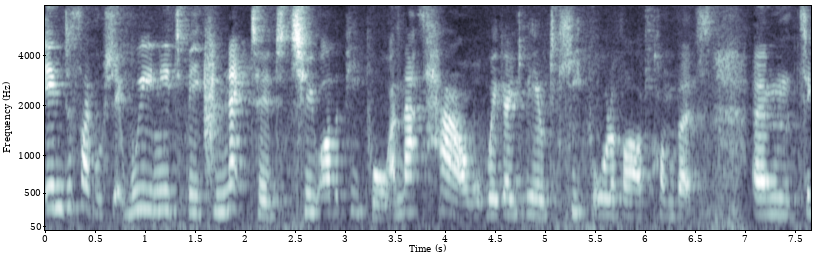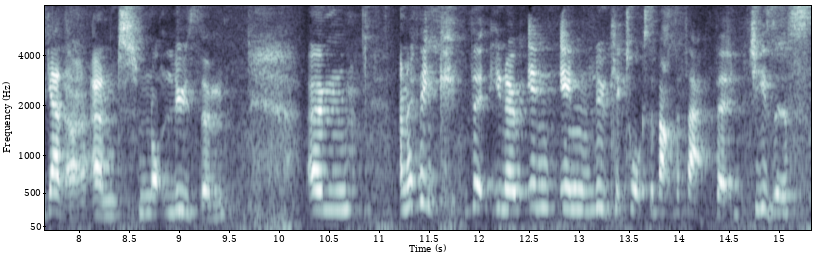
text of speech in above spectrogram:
in discipleship, we need to be connected to other people, and that's how we're going to be able to keep all of our converts um, together and not lose them. Um, and I think that, you know, in, in Luke it talks about the fact that Jesus,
